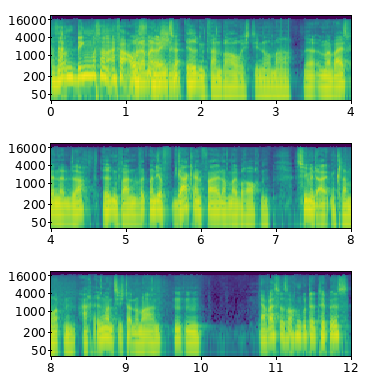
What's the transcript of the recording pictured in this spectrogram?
so ein Ding muss man einfach Oder auslöschen. man denkt, so, irgendwann brauche ich die nochmal. Ne? Und man weiß, wenn er sagt, irgendwann wird man die auf gar keinen Fall nochmal brauchen. Ist wie mit alten Klamotten. Ach, irgendwann zieh ich das nochmal an. Mm ja, weißt du, was auch ein guter Tipp ist?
